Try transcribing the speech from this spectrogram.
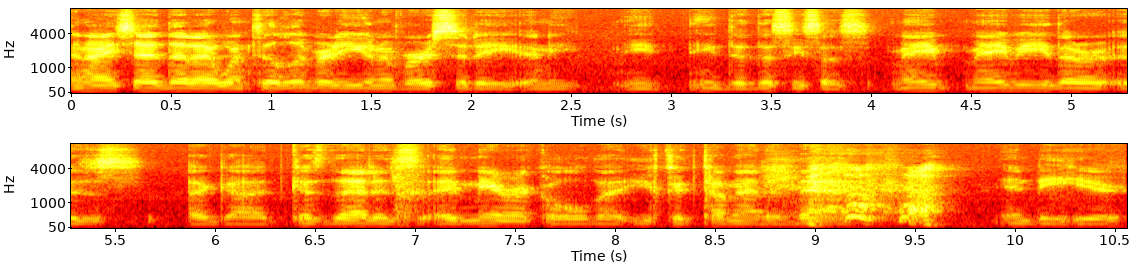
And I said that I went to Liberty University, and he, he, he did this. He says, maybe, maybe there is a God, because that is a miracle that you could come out of that and be here.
